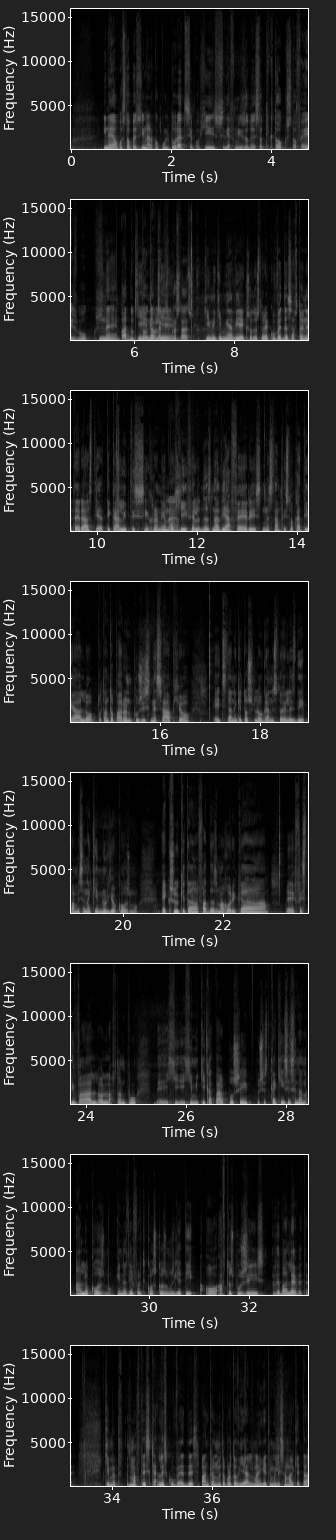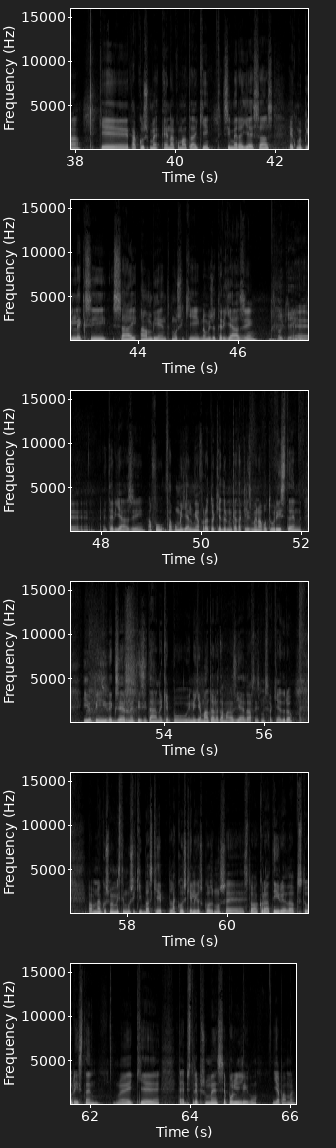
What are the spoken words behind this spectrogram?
Είναι όπως το πες η ναρκοκουλτούρα της εποχής, διαφημίζονται στο TikTok, στο Facebook, Ναι, παντού και το, είναι τα βλέπεις και- μπροστά σου. Και είναι και μια διέξοδος. Τώρα η κουβέντα σε αυτό είναι τεράστια. Τι καλύπτεις στη σύγχρονη Ναι. εποχή, θέλοντας να διαφέρεις, να αισθανθείς το κάτι άλλο. Όταν το παρόν που ζεις είναι σάπιο, έτσι ήταν και το σλόγκαν στο LSD. Πάμε σε ένα καινούριο κόσμο. Εξού και τα φαντασμαγορικά ε, φεστιβάλ όλων αυτών που ε, χη- χημική κατάποση ουσιαστικά και είσαι σε έναν άλλο κόσμο. Είναι ένας διαφορετικός κόσμος γιατί ο, αυτός που ζεις δεν παλεύεται. Και με, με αυτές τις καλές κουβέντες πάμε να κάνουμε το πρώτο διάλειμμα γιατί μιλήσαμε αρκετά και θα ακούσουμε ένα κομματάκι. Σήμερα για εσάς έχουμε επιλέξει Psy Ambient μουσική, νομίζω ταιριάζει. Οκ. Ε, ταιριάζει. Αφού θα πούμε για άλλη μια φορά το κέντρο είναι κατακλυσμένο από τουρίστεν οι οποίοι δεν ξέρουν τι ζητάνε και που είναι γεμάτα όλα τα μαγαζιά εδώ αυτή τη στιγμή στο κέντρο. Πάμε να ακούσουμε εμείς τη μουσική μπας και πλακώσει και λίγος κόσμος ε, στο ακροατήριο εδώ από τους τουρίστεν ε, και θα επιστρέψουμε σε πολύ λίγο. Για πάμε.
